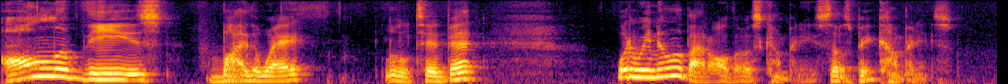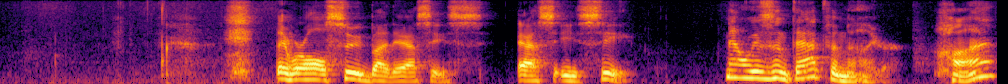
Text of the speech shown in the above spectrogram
All of these, by the way, little tidbit. What do we know about all those companies, those big companies? They were all sued by the SEC. Now, isn't that familiar? Huh?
